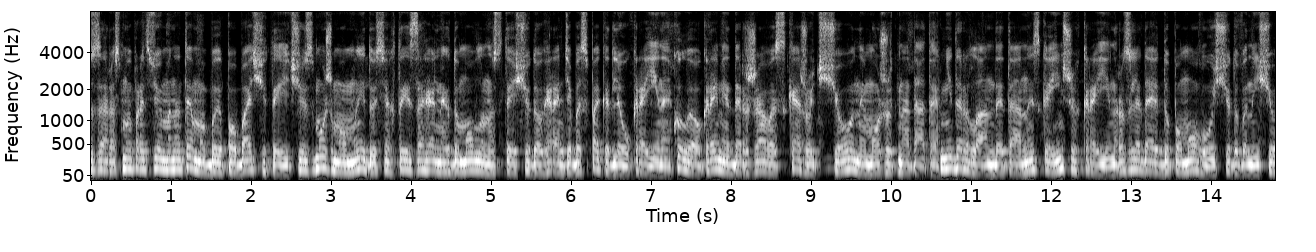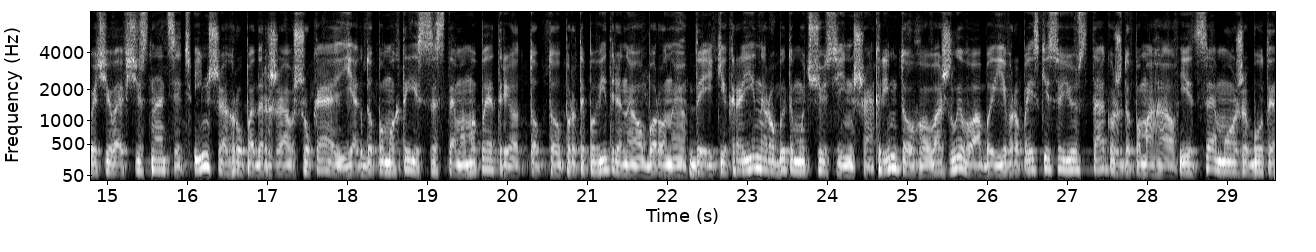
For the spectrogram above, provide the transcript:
Зараз ми працюємо над тим, аби побачити, чи зможемо ми досягти загальних домовленостей щодо гарантій безпеки для України, коли окремі держави скажуть, що вони можуть надати. Нідерланди та низка інших країн розглядають допомогу щодо винищувачів F-16. Інша група держав шукає, як допомогти із системами Петріот, тобто протиповітряною обороною. Деякі країни робитимуть щось інше. Крім того, важливо, аби європейський союз також допомагав, і це може бути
